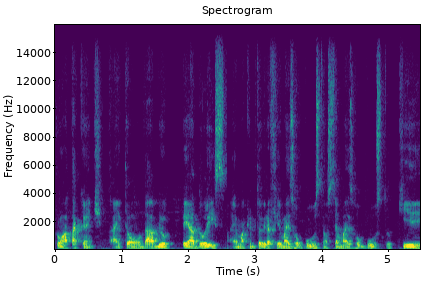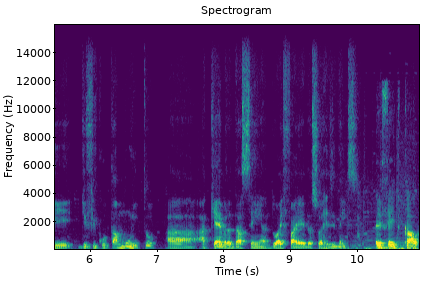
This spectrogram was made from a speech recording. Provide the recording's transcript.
um atacante. Tá? Então, o WPA2 é uma criptografia mais robusta, é um sistema mais robusto que dificulta muito a, a quebra da senha do Wi-Fi da sua residência. Perfeito, Cal.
